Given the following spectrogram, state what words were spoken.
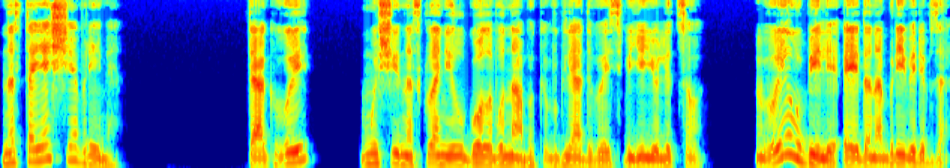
Настоящее время. «Так вы?» — мужчина склонил голову на бок, вглядываясь в ее лицо. «Вы убили Эйдена Бриверевза?»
